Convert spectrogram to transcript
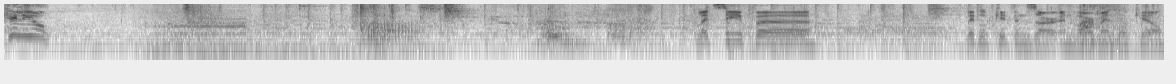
Kill you! Let's see if uh, little kittens are environmental kill.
